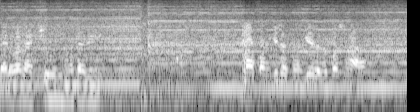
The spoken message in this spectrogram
Perdona, Chus, no te vi. No, tranquilo, tranquilo, no pasa nada.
